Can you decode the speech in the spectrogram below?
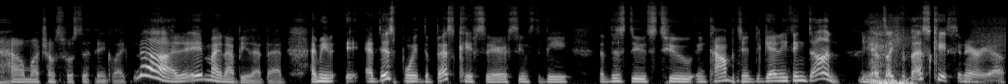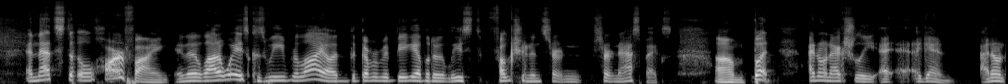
how much i'm supposed to think like no it, it might not be that bad i mean i at this point the best case scenario seems to be that this dude's too incompetent to get anything done yeah. that's like the best case scenario. And that's still horrifying in a lot of ways because we rely on the government being able to at least function in certain certain aspects. Um, but I don't actually a- again, I don't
